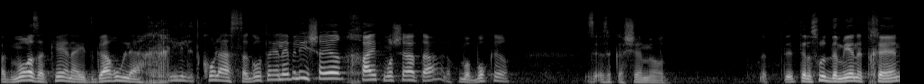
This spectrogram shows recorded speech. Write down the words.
אדמו"ר הזקן, האתגר הוא להכיל את כל ההשגות האלה ולהישאר חי כמו שאתה, לקום בבוקר. זה, זה קשה מאוד. תנסו לדמיין אתכן,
